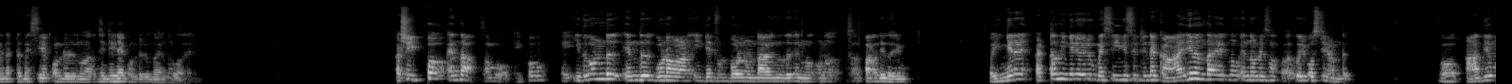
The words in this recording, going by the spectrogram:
എന്നിട്ട് മെസ്സിയെ കൊണ്ടുവരുന്നു അർജന്റീനയെ കൊണ്ടുവരുന്നു എന്നുള്ളതായിരുന്നു. പക്ഷെ ഇപ്പോ എന്താ സംഭവം? ഇപ്പോ ഇതുകൊണ്ട് എന്ത് ഗുണമാണ് ഇന്ത്യൻ ഫുട്ബോളിന് ഉണ്ടാകുന്നത് എന്ന് പറഞ്ഞു തരും. അപ്പൊ ഇങ്ങനെ പെട്ടെന്ന് ഇങ്ങനെ ഒരു മെസ്സി വിസിറ്റിന്റെ കാര്യം എന്തായിരുന്നു എന്നൊരു ഒരു ക്വസ്റ്റ്യൻ ഉണ്ട്. അപ്പോ ആദ്യം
